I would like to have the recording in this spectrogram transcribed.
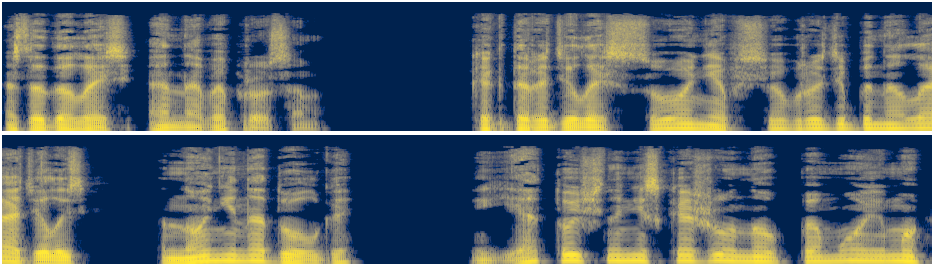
Задалась она вопросом. Когда родилась Соня, все вроде бы наладилось, но ненадолго. Я точно не скажу, но, по-моему,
